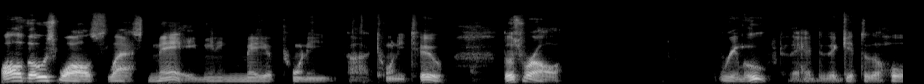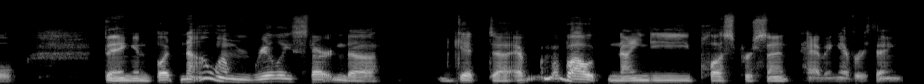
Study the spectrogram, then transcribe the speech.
all those walls last May, meaning May of 2022, uh, those were all removed. They had to they get to the whole thing. And but now I'm really starting to get uh, I'm about 90 plus percent having everything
